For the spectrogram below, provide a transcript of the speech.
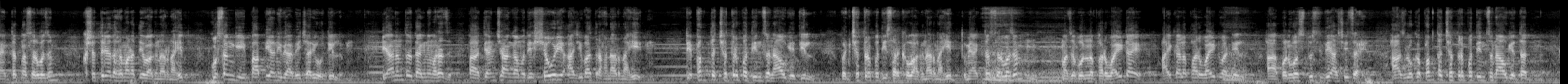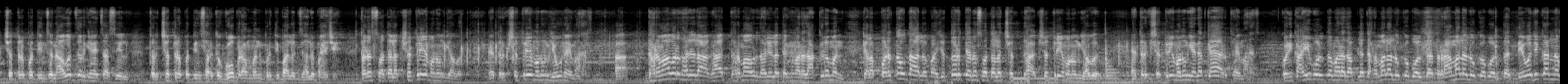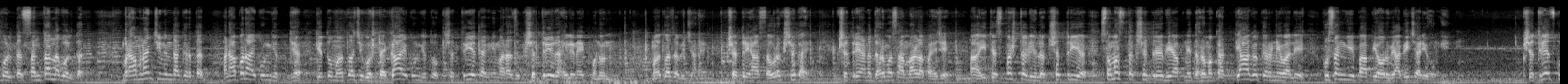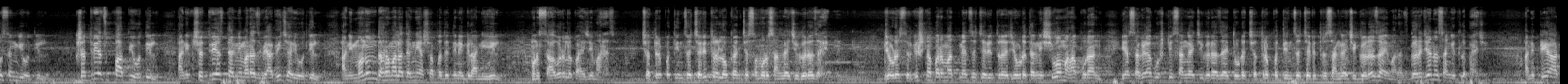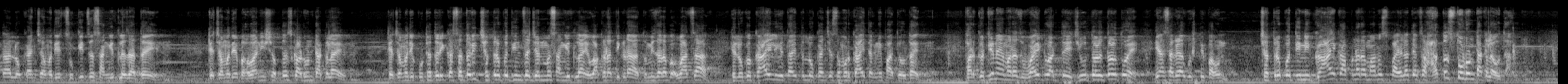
तुम्ही ऐकतात ना सर्वजण? क्षत्रिय धर्माला ते वागणार नाहीत. कुसंगी पापी आणि व्याभिचारी होतील. यानंतर त्यांनी महाराज त्यांच्या अंगामध्ये शौर्य अजिबात राहणार नाही. ते फक्त छत्रपतींचं नाव घेतील. पण छत्रपती सारखं वागणार नाहीत. तुम्ही ऐकता सर्वजण? माझं बोलणं फार वाईट आहे. ऐकायला फार वाईट वाटेल. हा पण वस्तुस्थिती अशीच आहे. आज लोक फक्त छत्रपतींचं नाव घेतात. छत्रपतींचं नावच जर घ्यायचं असेल तर छत्रपतींसारखं गो ब्राह्मण प्रतिपालक झालं पाहिजे. तर स्वतःला क्षत्रिय म्हणून घ्यावं. नाहीतर क्षत्रिय म्हणून घेऊ नये महाराज. हा धर्मावर झालेला आघात धर्मावर झालेला त्यांनी महाराज आक्रमण त्याला परतवता आलं पाहिजे तर त्यानं स्वतःला छत- क्षत्रिय म्हणून घ्यावं. नाहीतर क्षत्रिय म्हणून घेण्यात काय अर्थ आहे महाराज? कोणी काही बोलतं महाराज आपल्या धर्माला लोक बोलतात रामाला लोक बोलतात देवदिकांना बोलतात संतांना बोलतात. ब्राह्मणांची निंदा करतात. आणि आपण ऐकून घे- घेतो महत्वाची गोष्ट आहे. काय ऐकून घेतो? क्षत्रिय त्यांनी महाराज क्षत्रिय राहिले नाहीत म्हणून महत्त्वाचा विचार आहे. क्षत्रिय हा संरक्षक आहे. क्षत्रियानं धर्म सांभाळला पाहिजे. हा इथे स्पष्ट लिहिलं क्षत्रिय समस्त क्षत्रिय भी आपले धर्म का त्याग करने वाले कुसंगी पापी और व्याभिचारी होंगे. क्षत्रियच कुसंगी होतील क्षत्रियच पापी होतील आणि क्षत्रियच त्यांनी महाराज व्याभिचारी होतील. आणि म्हणून धर्माला त्यांनी अशा पद्धतीने ग्लानी येईल. म्हणून सावरलं पाहिजे महाराज. छत्रपतींचं चरित्र लोकांच्या समोर सांगायची गरज आहे. जेवढं श्रीकृष्ण परमात्म्याचं चरित्र जेवढं त्यांनी शिवमहापुराण या सगळ्या गोष्टी सांगायची गरज आहे तेवढं छत्रपतींचं चरित्र सांगायची गरज आहे महाराज. गरजेनं सांगितलं पाहिजे. आणि ते आता लोकांच्या मध्ये चुकीचं सांगितलं जात आहे त्याच्यामध्ये भवानी शब्दच काढून टाकलाय. त्याच्यामध्ये कुठेतरी कसा तरी छत्रपतींचा जन्म सांगितलाय. वाकडा तिकडा. तुम्ही जरा वाचा. हे लोक काय लिहितायत लोकांच्या समोर काय त्यांनी पाठवतायत? फार कठीण आहे महाराज. वाईट वाटतंय. जीव तळतळतोय या सगळ्या गोष्टी पाहून. छत्रपतींनी गाय कापणारा माणूस पाहिला त्याचा हातच तोडून टाकला होता.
